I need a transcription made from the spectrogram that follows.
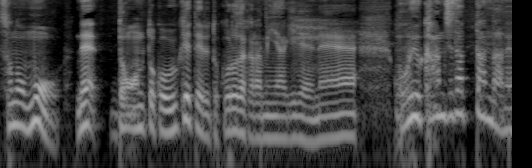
そのもうねドーンとこう受けてるところだから宮城でね。こういう感じだったんだね。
